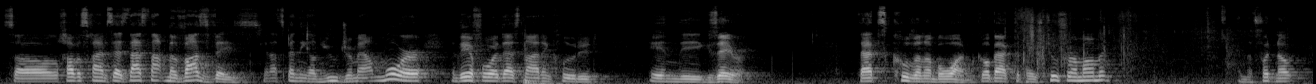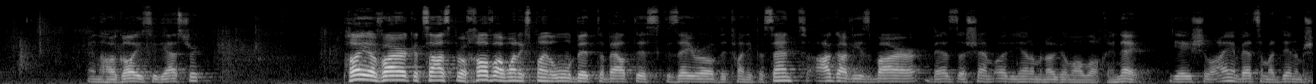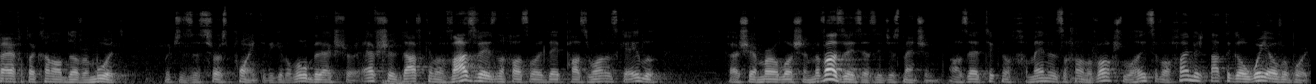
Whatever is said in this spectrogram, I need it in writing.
So Chavis Chaim says that's not mevazvez. You're not spending a huge amount more, and therefore that's not included in the gzera. That's kula number one. Go back to page two for a moment. In the footnote and the Haggai, you see the asterisk. Paya var katzas berchava. I want to explain a little bit about this gzera of the twenty percent. Agav yizbar bez Hashem odiyanam anogan lalachinei. Yeshua ayim betzam adinim shayach takan al davar muad which is his first point. If you give a little bit extra, efsher dafkim avazvez nachas v'adei pazronas ke'elu, as he just mentioned. Not to go way overboard.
